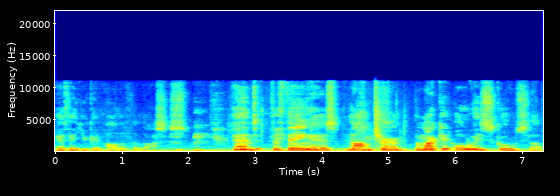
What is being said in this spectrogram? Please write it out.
is that you get all of the losses. And the thing is, long term, the market always goes up.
